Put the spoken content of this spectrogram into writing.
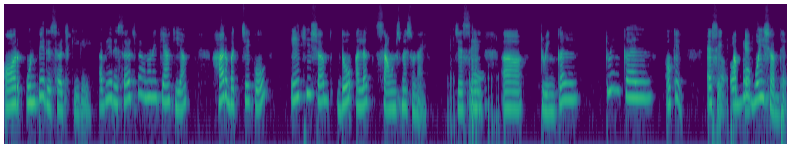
और उन पे रिसर्च की गई। अब ये रिसर्च में उन्होंने क्या किया? हर बच्चे को एक ही शब्द दो अलग साउंड्स में सुनाए। जैसे ट्विंकल ट्विंकल ओके ऐसे। अब वो वही शब्द है।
